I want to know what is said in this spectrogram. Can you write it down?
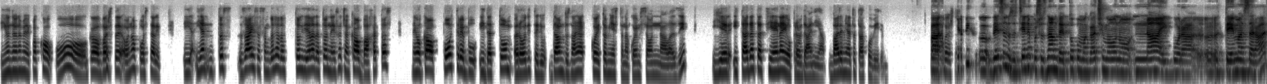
I onda ona mi je rekla kao, o, kao baš ste ono postali. I ja, ja to, zaista sam došla do tog dijela da to ne shvaćam kao bahatost, nego kao potrebu i da tom roditelju dam do znanja koje je to mjesto na kojem se on nalazi, jer i tada ta cijena je opravdanija, barem ja to tako vidim. Pa ja bih e, vezano za cijene, pošto znam da je to pomagačima ono najgora e, tema za rad,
